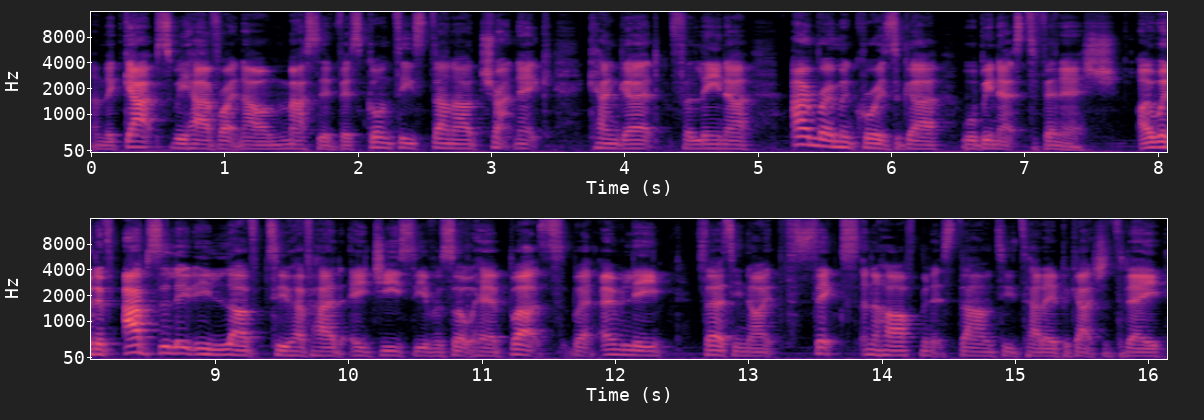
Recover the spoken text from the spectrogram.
And the gaps we have right now are massive. Visconti, Stannard, Tratnik, Kangert, Felline, and Roman Kreuziger will be next to finish. I would have absolutely loved to have had a GC result here, but we're only 39th, six and a half minutes down to Tadej Pogacar today,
